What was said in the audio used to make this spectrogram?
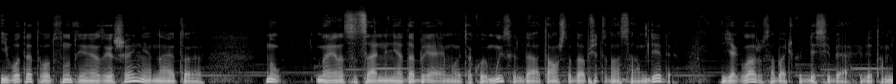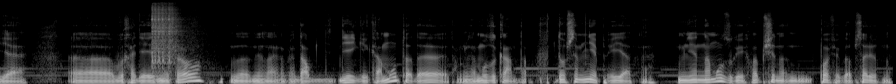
И вот это вот внутреннее разрешение на это, ну, наверное, социально неодобряемую такую мысль, да, потому что да, вообще-то на самом деле я глажу собачку для себя, или там я, э, выходя из метро, не знаю, например, дал деньги кому-то, да, там, музыкантам, потому что мне приятно. Мне на музыку их вообще пофигу абсолютно.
